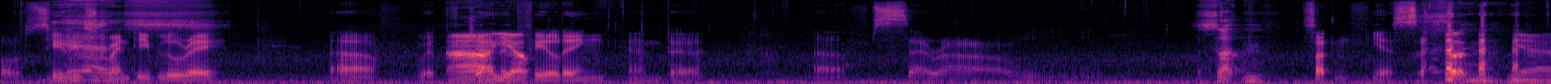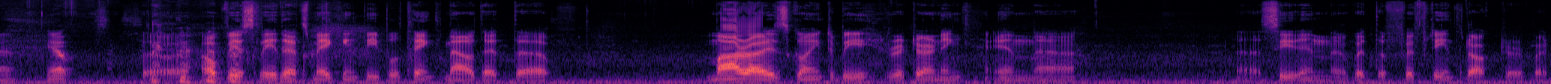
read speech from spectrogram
or series 20 Blu-ray uh, with Ah, Janet yep. Fielding and uh, uh, Sarah Sutton. Sutton. Yes. Sutton. yeah. Yep. So obviously, that's making people think now that uh, Mara is going to be returning in uh, see in uh, with the fifteenth Doctor, but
